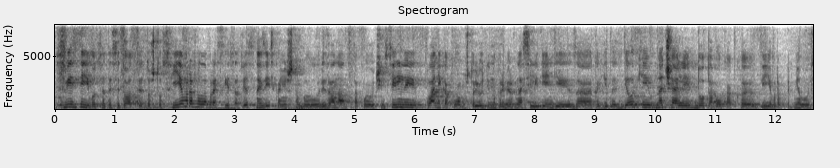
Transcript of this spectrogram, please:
В связи вот с этой ситуацией, то, что с евро было в России, соответственно, здесь, конечно, был резонанс такой очень сильный. В плане каком? Что люди, например, вносили деньги за какие-то сделки в начале, до того, как э, евро поднялось.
